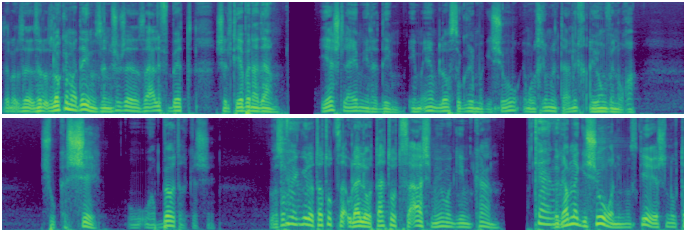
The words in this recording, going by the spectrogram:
זה לא, זה, זה, זה לא כמדהים, זה, אני חושב שזה א' ב' של תהיה בן אדם. יש להם ילדים. אם הם לא סוגרים בגישור, הם הולכים לתהליך איום ונורא. שהוא קשה, הוא, הוא הרבה יותר קשה. ובסוף הם כן. יגיעו לאותה תוצאה, אולי לאותה תוצאה שהם היו מגיעים כאן. כן. וגם לגישור, אני מזכיר, יש לנו את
